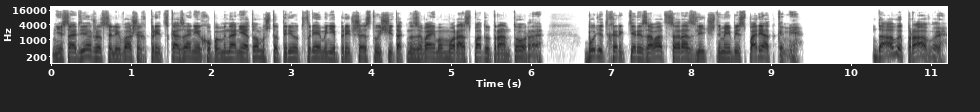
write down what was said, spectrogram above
Не содержится ли в ваших предсказаниях упоминание о том, что период времени, предшествующий так называемому распаду Трантора, будет характеризоваться различными беспорядками? Да, вы правы.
